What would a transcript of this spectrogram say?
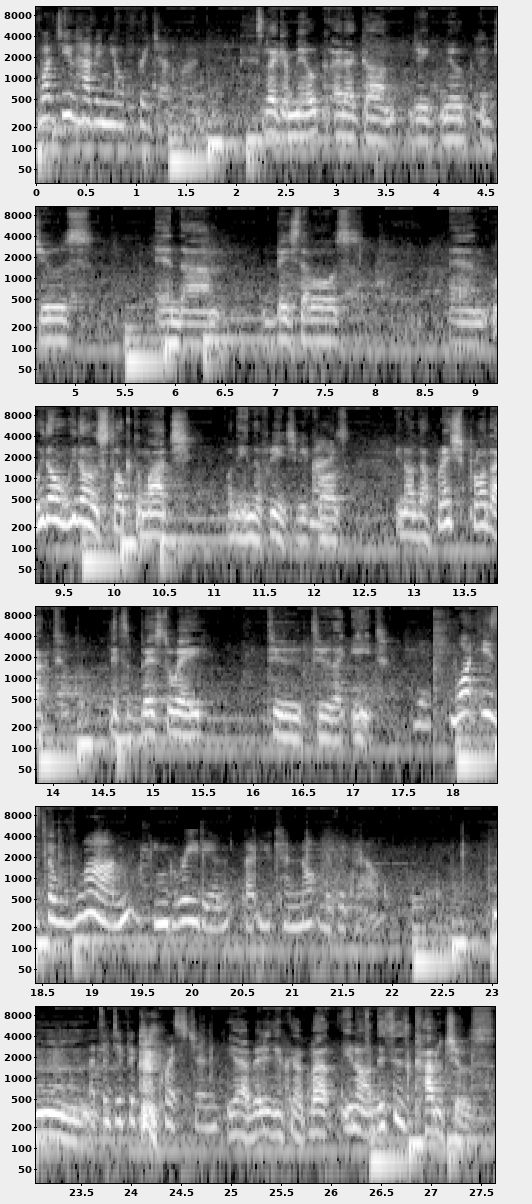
What do you have in your fridge at home? It's like a milk. I like um, drink milk, the juice, and um, vegetables. And we don't we don't stock too much in the fridge because you know the fresh product. It's the best way to to like, eat. What is the one ingredient that you cannot live without? Hmm. That's a difficult question. Yeah, very difficult. But you know, this is cultures.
